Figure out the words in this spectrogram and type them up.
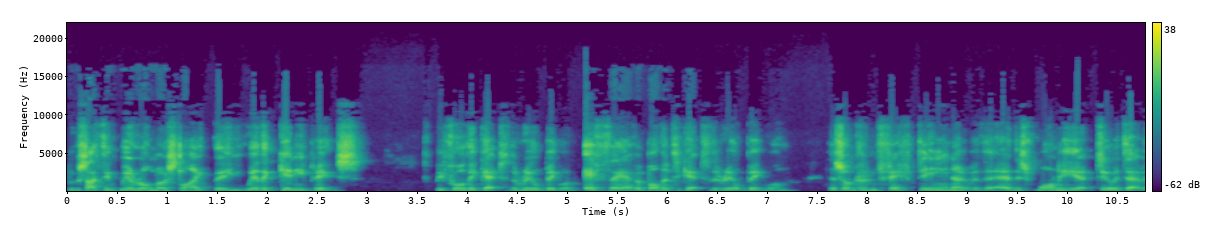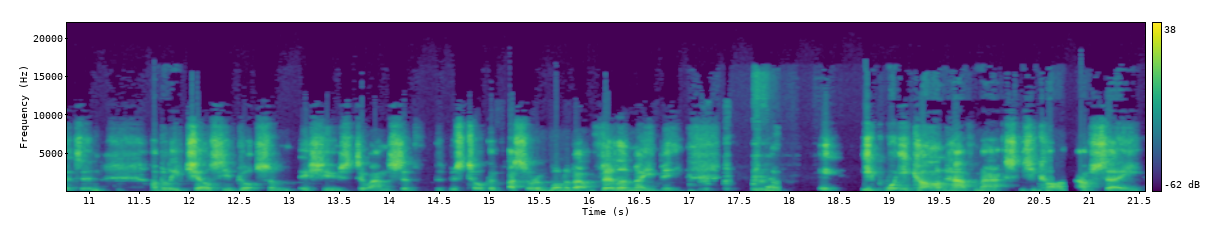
because I think we're almost like the we're the guinea pigs before they get to the real big one, if they ever bother to get to the real big one. There's 115 over there. There's one here, two at Everton. I believe Chelsea have got some issues to answer. There was talk of, I saw one about Villa maybe. you know, it, what you can't have, Max, is you can't have, say,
